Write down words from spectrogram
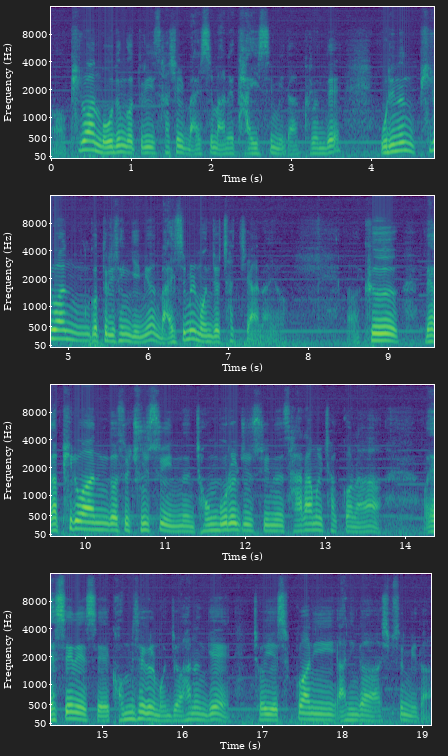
어, 필요한 모든 것들이 사실 말씀 안에 다 있습니다. 그런데 우리는 필요한 것들이 생기면 말씀을 먼저 찾지 않아요. 어, 그 내가 필요한 것을 줄 수 있는 정보를 줄 수 있는 사람을 찾거나 SNS에 검색을 먼저 하는 게 저희의 습관이 아닌가 싶습니다.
